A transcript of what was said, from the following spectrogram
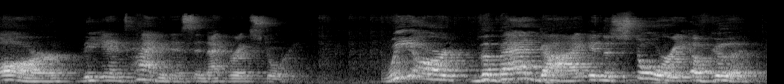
are the antagonists in that great story. We are the bad guy in the story of good.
